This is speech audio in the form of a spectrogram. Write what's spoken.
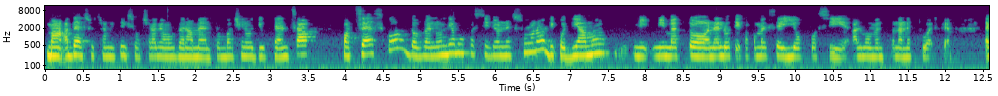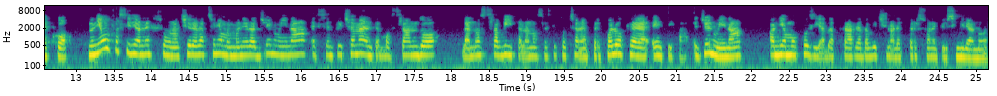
ma adesso tramite i social abbiamo veramente un bacino di utenza pazzesco dove non diamo fastidio a nessuno, dico diamo, mi, mi metto nell'ottica come se io fossi al momento una network. Ecco, non diamo fastidio a nessuno, ci relazioniamo in maniera genuina e semplicemente mostrando la nostra vita, la nostra situazione per quello che è etica e genuina, andiamo così ad attrarre, ad avvicinare persone più simili a noi.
